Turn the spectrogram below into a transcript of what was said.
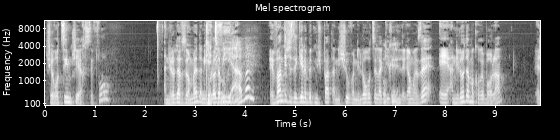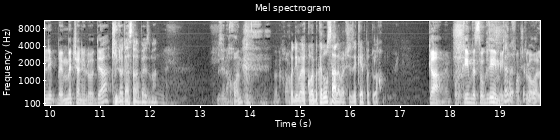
שרוצים שיחשפו. אני לא יודע איפה זה עומד, אני לא יודע... כתביעה אבל? הבנתי שזה הגיע לבית משפט, אני שוב, אני לא רוצה להגיד okay. אוקיי. לגמרי זה. אה, אני לא יודע מה קורה בעולם. אין לי, באמת שאני לא יודע. כי לא טסת הרבה זמן. זה נכון. אנחנו יודעים מה קורה בכדורסל, אבל שזה כן פתוח. גם, הם פותחים וסוגרים מיקרופון, כלומר,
